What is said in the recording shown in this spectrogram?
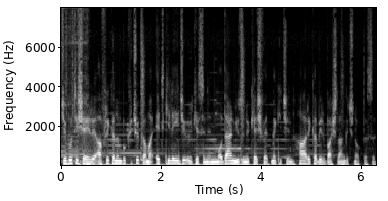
Cibuti şehri Afrika'nın bu küçük ama etkileyici ülkesinin modern yüzünü keşfetmek için harika bir başlangıç noktası.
